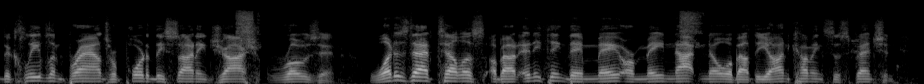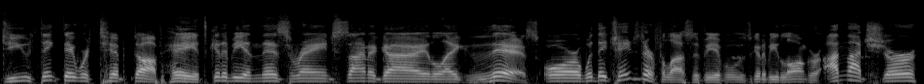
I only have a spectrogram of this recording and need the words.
the Cleveland Browns reportedly signing Josh Rosen. What does that tell us about anything they may or may not know about the oncoming suspension? Do you think they were tipped off? Hey, it's going to be in this range, sign a guy like this. Or would they change their philosophy if it was going to be longer? I'm not sure,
